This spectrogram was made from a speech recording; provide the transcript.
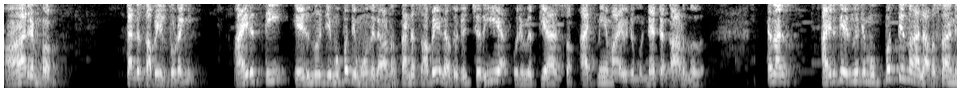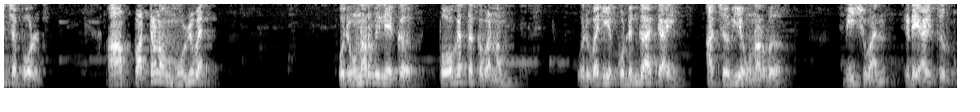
ആരംഭം തന്റെ സഭയിൽ തുടങ്ങി. ആയിരത്തി എഴുന്നൂറ്റി മുപ്പത്തി മൂന്നിലാണ് തന്റെ സഭയിൽ അതൊരു ചെറിയ ഒരു വ്യത്യാസം ആത്മീയമായ ഒരു മുന്നേറ്റം കാണുന്നത്. എന്നാൽ ആയിരത്തി എഴുന്നൂറ്റി മുപ്പത്തിനാല് അവസാനിച്ചപ്പോൾ ആ പട്ടണം മുഴുവൻ ഒരു ഉണർവിലേക്ക് പോകത്തക്കവണ്ണം ഒരു വലിയ കൊടുങ്കാറ്റായി ആ ചെറിയ ഉണർവ് വീശുവാൻ ഇടയായി തീർന്നു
